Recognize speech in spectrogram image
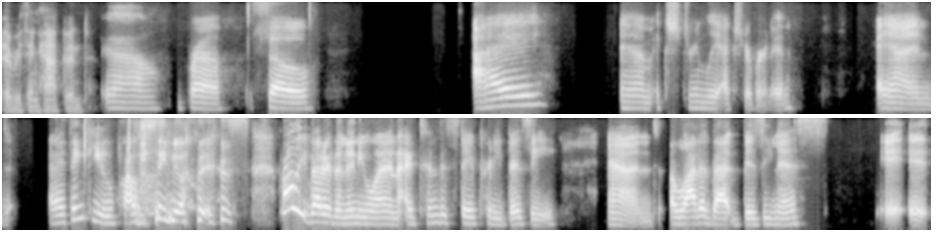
everything happened. Yeah, bro. So I am extremely extroverted. And I think you probably know this probably better than anyone. I tend to stay pretty busy. And a lot of that busyness it, it,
